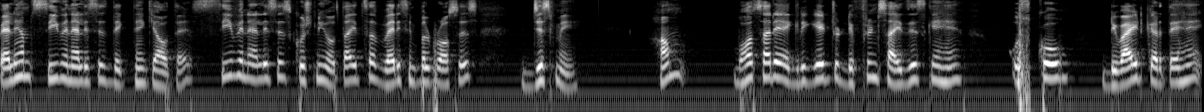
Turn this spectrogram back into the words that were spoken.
पहले हम सीव एनालिसिस देखते हैं क्या होता है। सीव एनालिसिस कुछ नहीं होता it's a very simple process जिसमें हम बहुत सारे एग्रीगेट जो डिफरेंट साइजेस के हैं, उसको डिवाइड करते हैं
